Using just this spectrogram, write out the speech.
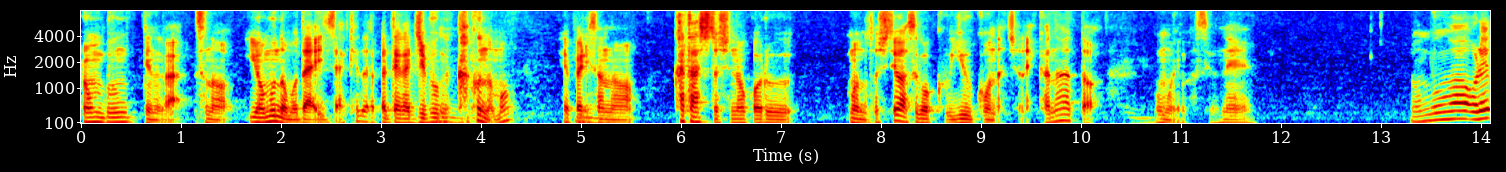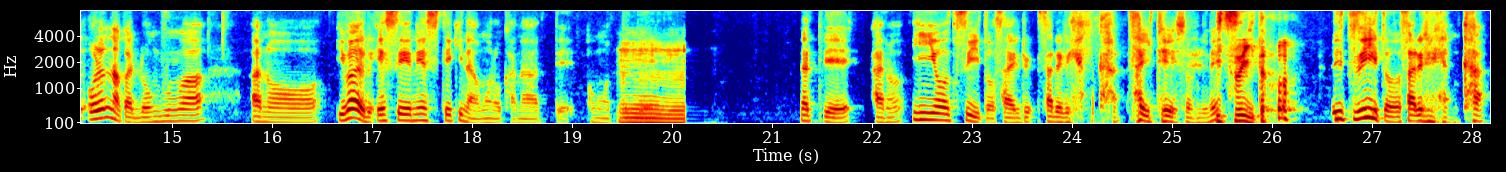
論文っていうのがその読むのも大事だけどやっぱりだから自分が書くのも、やっぱりその形として残るものとしてはすごく有効なんじゃないかなと思いますよね。論文は俺俺の中で論文はあのいわゆる SNS 的なものかなって思ってて。だってあの引用ツイートされるされるやんか。サイテーションでね。リツイート？リツイートされるやんか。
